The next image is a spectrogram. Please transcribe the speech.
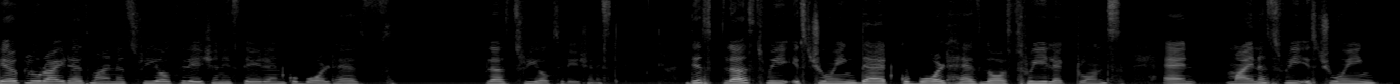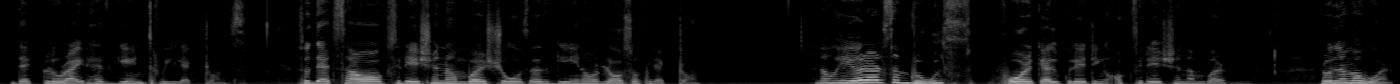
Here chloride has minus 3 oxidation state and cobalt has plus 3 oxidation state. This plus 3 is showing that cobalt has lost 3 electrons and minus 3 is showing that chloride has gained 3 electrons. So that's how oxidation number shows us gain or loss of electron. Now here are some rules for calculating oxidation number. Rule number 1.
